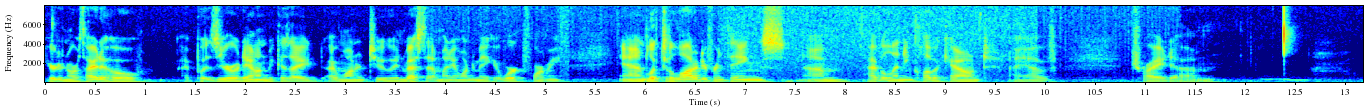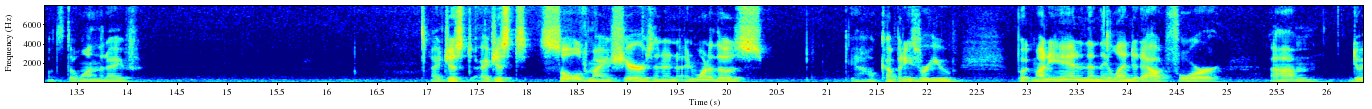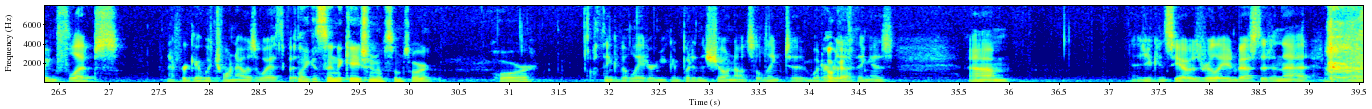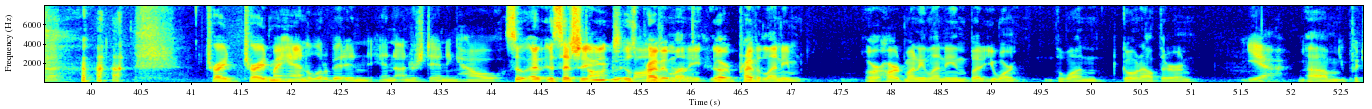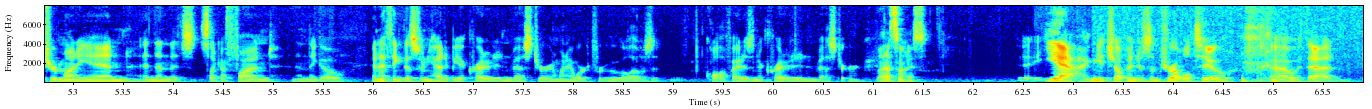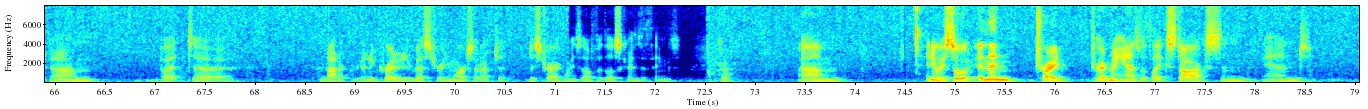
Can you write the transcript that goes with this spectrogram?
here to North Idaho, I put zero down because I, I wanted to invest that money. I wanted to make it work for me. And looked at a lot of different things. Um, I have a lending club account. I have tried, um, the one that I've, I just I just sold my shares in, in one of those you know, companies where you put money in and then they lend it out for um, doing flips. And I forget which one I was with, but Like a syndication of some sort, or I'll think of it later, and you can put in the show notes a link to whatever Okay. that thing is. Um, as you can see, I was really invested in that. Uh, tried tried my hand a little bit in, in understanding how so uh, essentially it was private work. money or private lending, or hard money lending, but you weren't the one going out there and yeah Um, you put your money in, and then it's, it's like a fund, and then they go. And I think this one you had to be accredited investor, and when I worked for Google, I was qualified as an accredited investor. that's nice. Uh, Yeah, I can get yourself into some trouble too uh, with that. Um, but uh, I'm not a, an accredited investor anymore, so I don't have to distract myself with those kinds of things. Okay. Um, anyway, so and then tried tried my hands with like stocks and and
